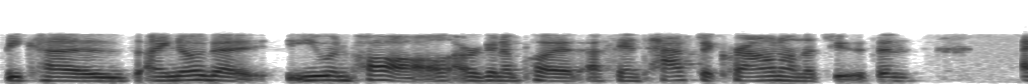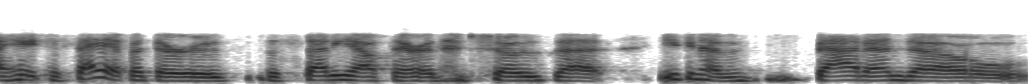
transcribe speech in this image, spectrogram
because I know that you and Paul are going to put a fantastic crown on the tooth. And I hate to say it, but there's the study out there that shows that you can have bad endo,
